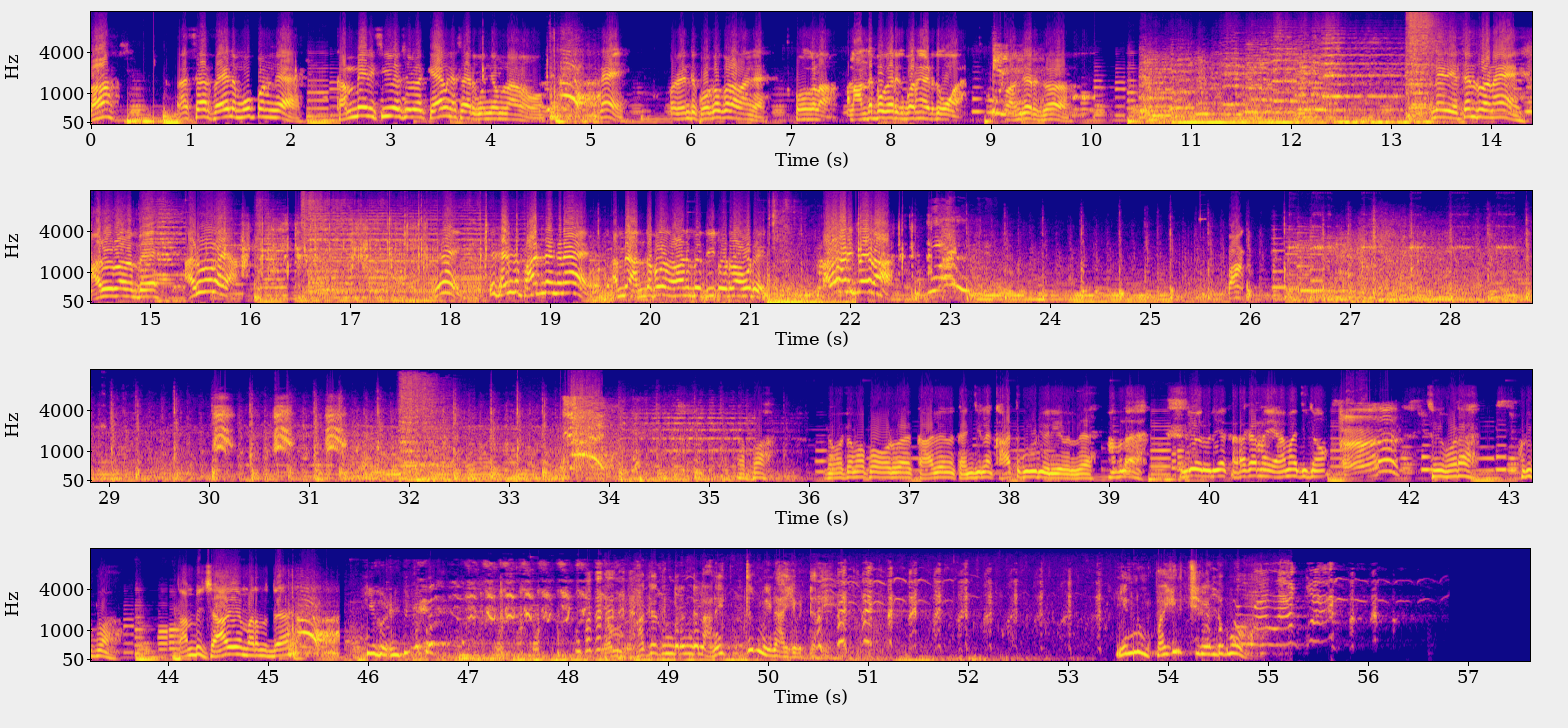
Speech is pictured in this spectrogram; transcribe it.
Hello? ஆ sir ஃபைல move பண்ணுங்க. Company CO சொல்ல கேளுங்க சார் கொஞ்சம் நாளும். அண்ணே ஒரு ரெண்டு கொக்கோ கோலா வாங்க. போகலாம் ஆனா அந்த பக்கம் இருக்கு பாருங்க எடுத்துக்கோங்க. அங்க இருக்கோ? அண்ணே இது எத்தனை ரூபாண்ணே? அறுபது ரூபா தம்பி. அறுபது ரூபாயா? ஏய் இது சரிங்க பாட்டுலங்கண்ணே தம்பி அந்த பக்கம் நாலு பேர் தீட்டு விடுறா ஓடு. அதான் அடிக்கலா அப்பா இந்த ஓடுவேன் காலையில கஞ்சிலாம் காத்து குருடி வெளியே வருது. அவள இப்படி ஒரு வழியா கடைக்காரனை ஏமாத்திட்டோம். சரி வாடா குடிப்போம். தம்பி சாவியை மறந்துட்டேன் நம் ராகதந்திரங்கள் அனைத்தும் வீணாகிவிட்டது. இன்னும் பயிற்சி வேண்டுமோ?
